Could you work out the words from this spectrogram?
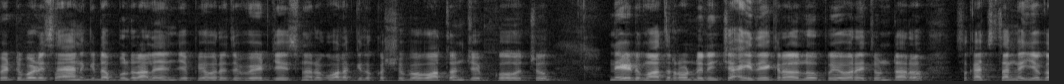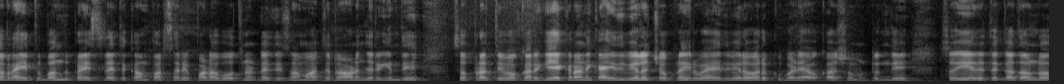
పెట్టుబడి సాయానికి డబ్బులు రాలేదని చెప్పి ఎవరైతే వెయిట్ చేస్తున్నారో వాళ్ళకి ఇది ఒక శుభవార్త అని చెప్పుకోవచ్చు. నేడు మాత్రం రెండు నుంచి ఐదు ఎకరాల లోపు ఎవరైతే ఉంటారో సో ఖచ్చితంగా ఈ యొక్క రైతు బంధు పైసలు అయితే కంపల్సరీ పడబోతున్నట్టయితే సమాచారం రావడం జరిగింది. సో ప్రతి ఒక్కరికి ఎకరానికి ఐదు వేల చొప్పున ఇరవై ఐదు వేల వరకు పడే అవకాశం ఉంటుంది. సో ఏదైతే గతంలో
